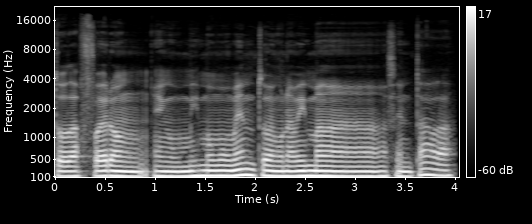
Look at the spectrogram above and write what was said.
todas fueron en un mismo momento, en una misma sentada,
